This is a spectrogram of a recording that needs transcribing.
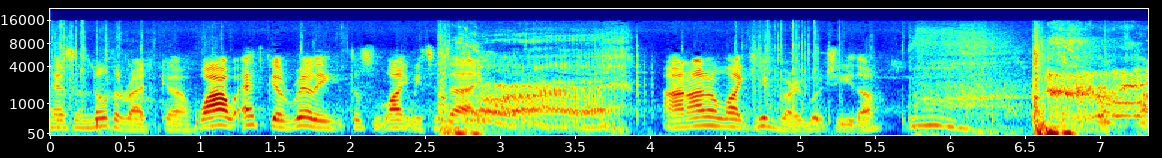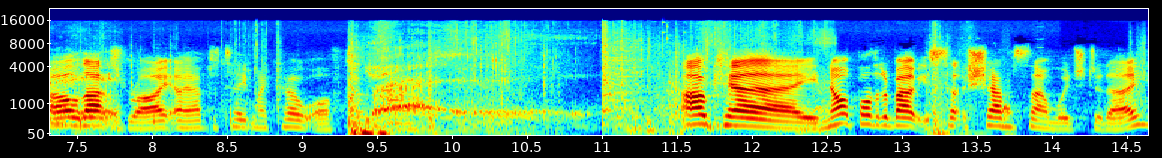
here's another Edgar. Wow, Edgar really doesn't like me today. And I don't like him very much either. Oh, that's right. I have to take my coat off, Okay, not bothered about your sham sandwich today.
